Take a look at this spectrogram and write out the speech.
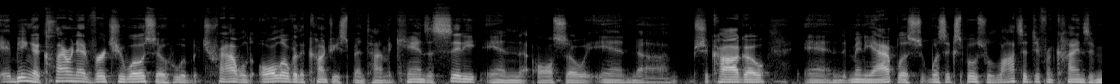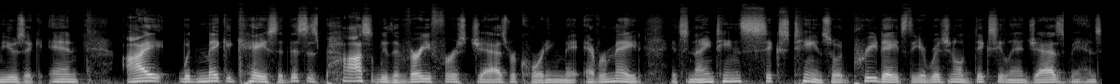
eh, being a clarinet virtuoso who had traveled all over the country, spent time in Kansas City and also in uh, Chicago and Minneapolis was exposed to lots of different kinds of music. And I would make a case that this is possibly the very first jazz recording ma- ever made. It's 1916, so it predates the original Dixieland Jazz Band's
